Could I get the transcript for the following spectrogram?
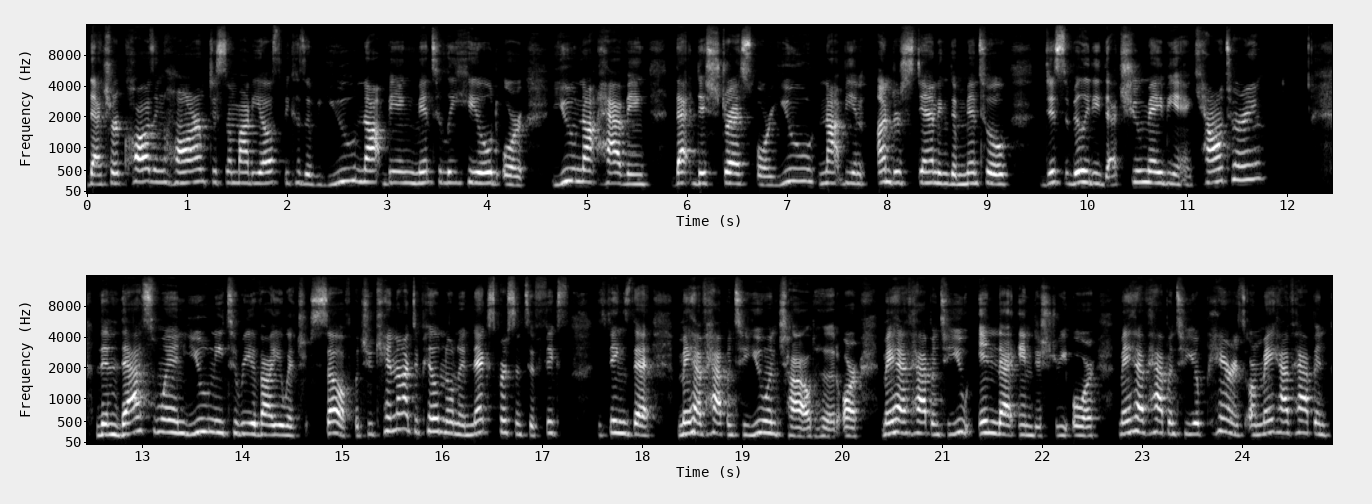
that you're causing harm to somebody else because of you not being mentally healed or you not having that distress or you not being understanding the mental disability that you may be encountering, then that's when you need to reevaluate yourself. But you cannot depend on the next person to fix the things that may have happened to you in childhood, or may have happened to you in that industry, or may have happened to your parents, or may have happened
